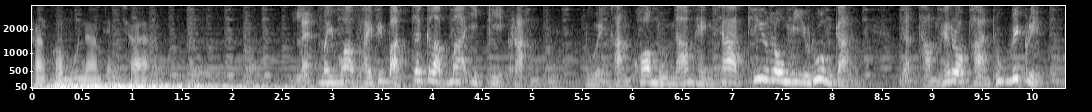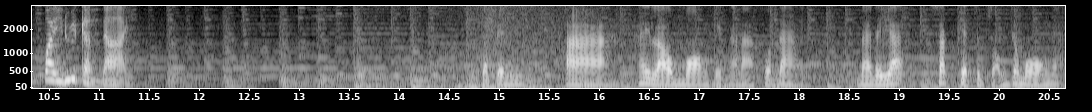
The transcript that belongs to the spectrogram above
คลังข้อมูลน้ำแห่งชาติ และไม่ว่าภัยพิบัติจะกลับมาอีกกี่ครั้ง ด้วยคลังข้อมูลน้ำแห่งชาติที่เรามีร่วมกัน จะทำให้เราผ่านทุกวิกฤตไปด้วยกันได้ จะเป็นตาให้เรามองเห็นอนาคตได้ ในระยะสัก 72 ชั่วโมงเนี่ย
